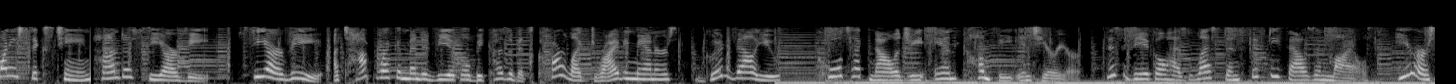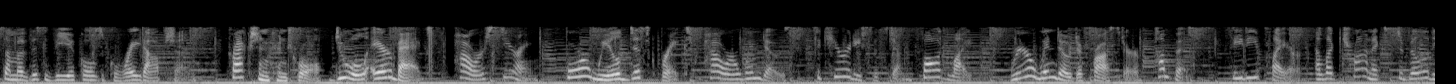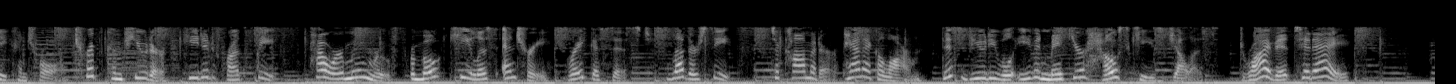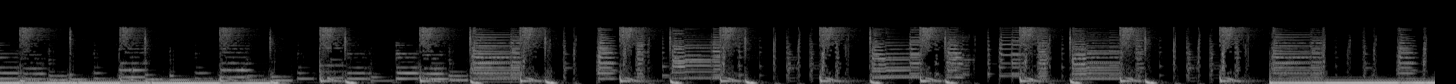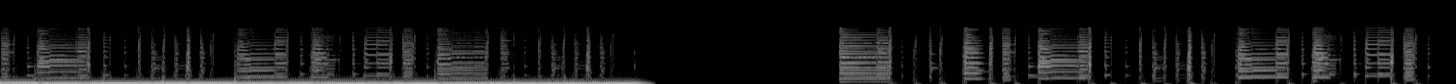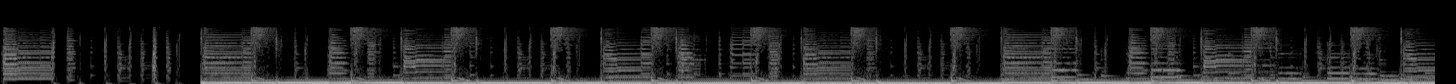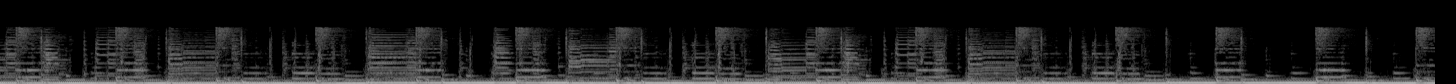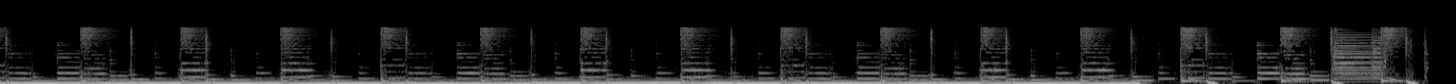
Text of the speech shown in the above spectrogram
2016 Honda CRV. CRV, a top recommended vehicle because of its car-like driving manners, good value, cool technology, and comfy interior. This vehicle has less than 50,000 miles. Here are some of this vehicle's great options. Traction control, dual airbags, power steering, four-wheel disc brakes, power windows, security system, fog lights, rear window defroster, compass, CD player, electronic stability control, trip computer, heated front seats, power moonroof, remote keyless entry, brake assist, leather seats, tachometer, panic alarm. This beauty will even make your house keys jealous. Drive it today.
